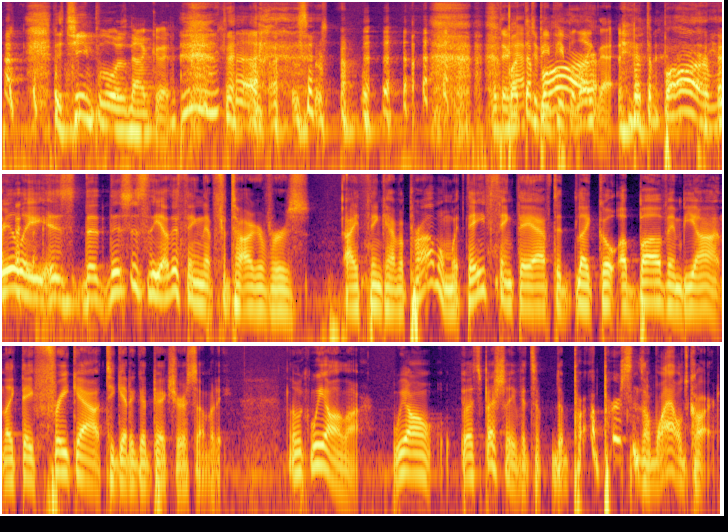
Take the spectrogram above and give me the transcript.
the gene pool is not good. but there have the to be people bar- like that. but the bar really is the. This is the other thing that photographers, I think, have a problem with. They think they have to like go above and beyond. Like they freak out to get a good picture of somebody. Look, we all are. We all, especially if it's a, the, a person's a wild card.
